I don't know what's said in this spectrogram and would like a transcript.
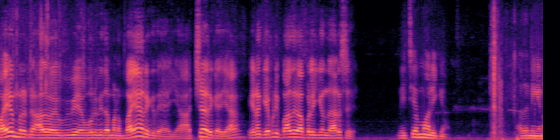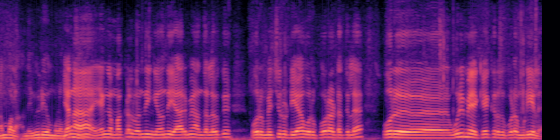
பயம் அது ஒரு விதமான பயம் இருக்குது ஐயா. அச்சம் இருக்குது ஐயா. எனக்கு எப்படி பாதுகாப்பு அளிக்கும் அந்த அரசு? நிச்சயமாக அளிக்கும். அதை நீங்கள் நம்பலாம். அந்த வீடியோ மூலமாக ஏன்னா எங்கள் மக்கள் வந்து இங்கே வந்து யாருமே அந்த அளவுக்கு ஒரு மெச்சூரிட்டியாக ஒரு போராட்டத்தில் ஒரு உரிமையை கேட்குறது கூட முடியலை.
